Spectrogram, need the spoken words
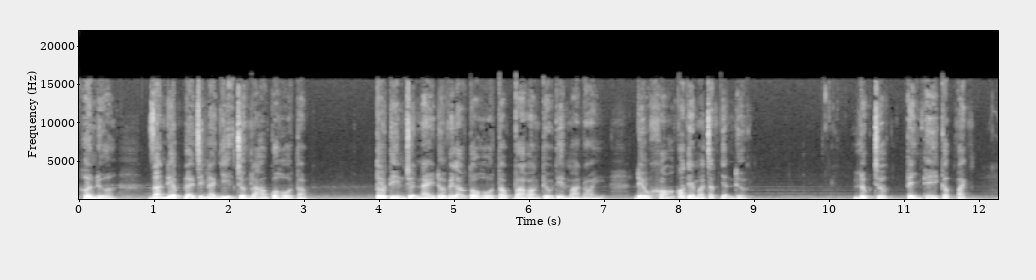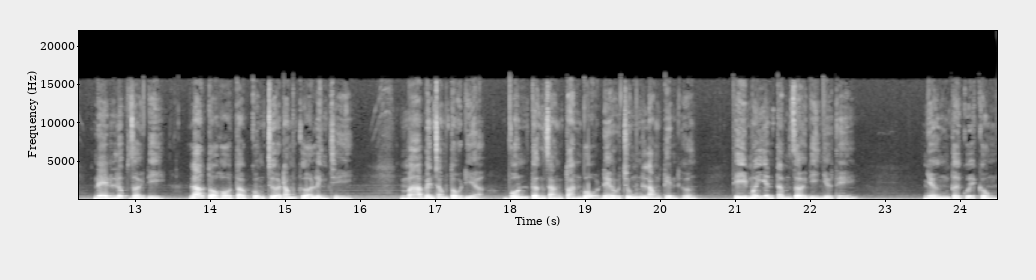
Hơn nữa, gián điệp lại chính là nhị trưởng lão của hồ tộc. Tôi tin chuyện này đối với lão tổ hồ tộc và Hoàng Tiểu Tiên mà nói, đều khó có thể mà chấp nhận được. Lúc trước, tình thế cấp bách, nên lúc rời đi, lão tổ hồ tộc cũng chưa đóng cửa linh trì mà bên trong tổ địa, vốn tưởng rằng toàn bộ đều trúng long tiên hương, thì mới yên tâm rời đi như thế. Nhưng tới cuối cùng,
